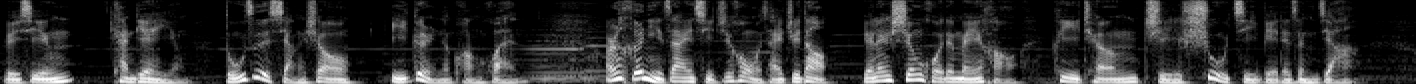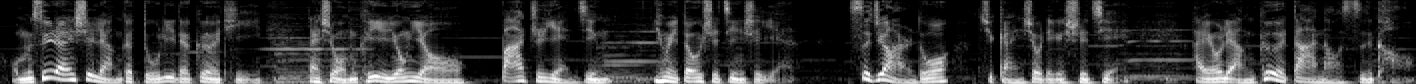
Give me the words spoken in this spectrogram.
旅行、看电影，独自享受。”一个人的狂欢，而和你在一起之后，我才知道，原来生活的美好可以呈指数级别的增加。我们虽然是两个独立的个体，但是我们可以拥有八只眼睛，因为都是近视眼；四只耳朵去感受这个世界，还有两个大脑思考。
